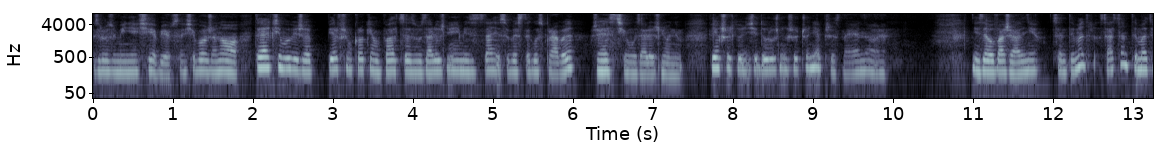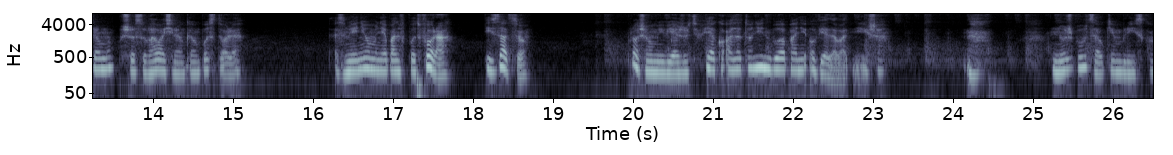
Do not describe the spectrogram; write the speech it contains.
zrozumienie siebie, w sensie Boże, no, tak jak się mówi, że pierwszym krokiem w walce z uzależnieniem jest zdanie sobie z tego sprawy, że jest się uzależnionym. Większość ludzi się do różnych rzeczy nie przyznaje, no ale niezauważalnie, centymetr za centymetrem przesuwałaś rękę po stole. Zmienił mnie pan w potwora. I za co? Proszę mi wierzyć, jako alatonin była pani o wiele ładniejsza. Nóż był całkiem blisko.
